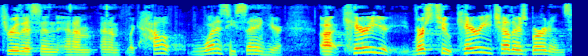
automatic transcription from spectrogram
through this and, and, I'm, and I'm like, how, what is he saying here? Uh, carry your, verse 2, carry each other's burdens,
